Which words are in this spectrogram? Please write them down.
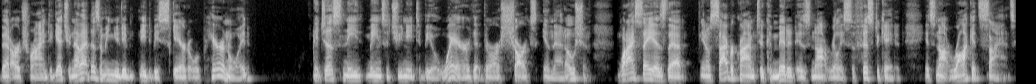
that are trying to get you. Now, that doesn't mean you need to be scared or paranoid. It just need, means that you need to be aware that there are sharks in that ocean. What I say is that you know, cybercrime to commit it is not really sophisticated. It's not rocket science.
